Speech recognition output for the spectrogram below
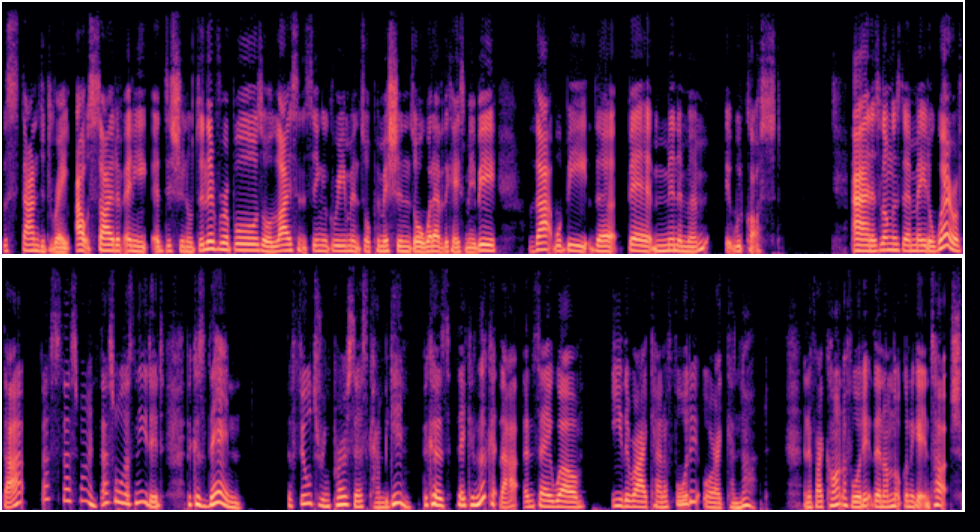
the standard rate outside of any additional deliverables or licensing agreements or permissions or whatever the case may be. That would be the bare minimum it would cost. And as long as they're made aware of that, that's that's fine. That's all that's needed because then the filtering process can begin because they can look at that and say, well, either I can afford it or I cannot. And if I can't afford it, then I'm not going to get in touch.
